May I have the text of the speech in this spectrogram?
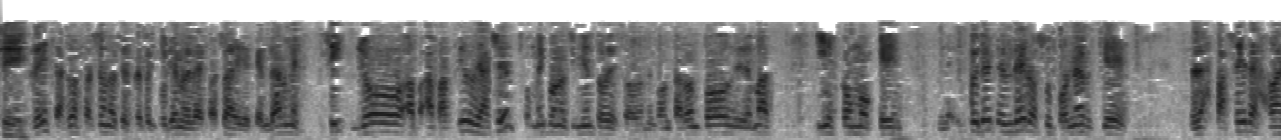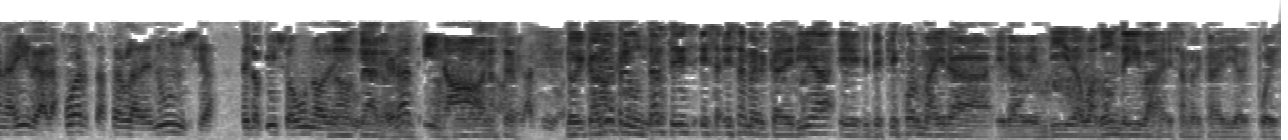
Sí. de esas dos personas, el prefecturiano de la vez pasada y el gendarme, sí, yo a, a partir de ayer tomé conocimiento de eso, me contaron todo y demás, y es como que pretender o suponer que las paseras van a ir a la fuerza a hacer la denuncia de lo que hizo uno de No, sus claro, no, y no, no, lo van a hacer. Lo que cabría preguntarse es esa, esa mercadería, eh, de qué forma era era vendida o a dónde iba esa mercadería después.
